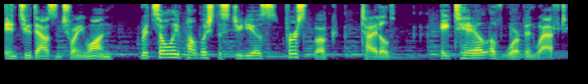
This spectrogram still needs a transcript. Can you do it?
In 2021, Rizzoli published the studio's first book titled A Tale of Warp and Weft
